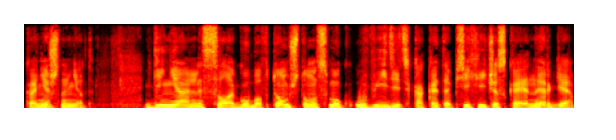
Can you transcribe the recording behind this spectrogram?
Конечно, нет. Гениальность Сологуба в том, что он смог увидеть, как эта психическая энергия,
